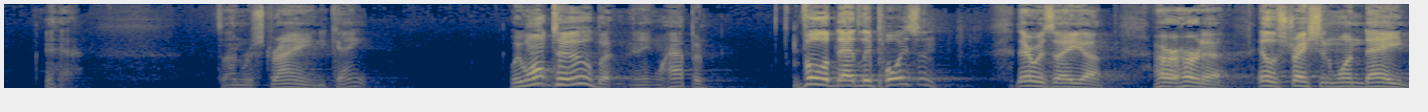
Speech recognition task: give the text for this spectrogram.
it's unrestrained. You can't. We want to, but it ain't going to happen. Full of deadly poison. There was a, uh, heard an illustration one day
